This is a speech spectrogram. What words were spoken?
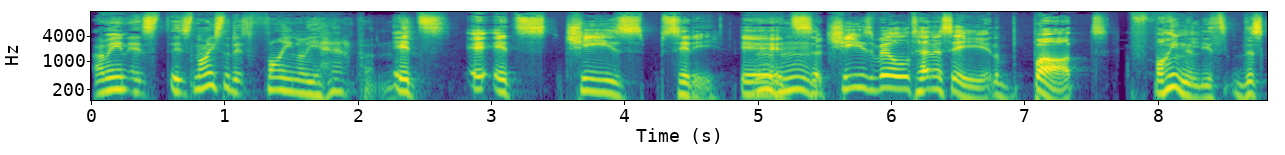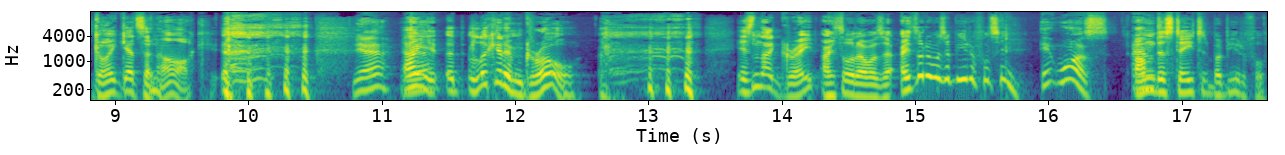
I mean, it's it's nice that it's finally happened. It's it's Cheese City. It's uh, Cheeseville, Tennessee. But finally, this- guy gets an arc. yeah, I mean, uh, look at him grow. Isn't that great? I thought I was. A, I thought it was a beautiful scene. it was. And Understated but beautiful.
